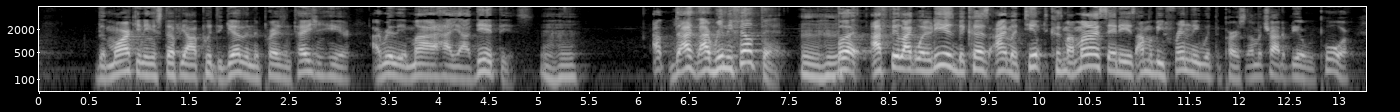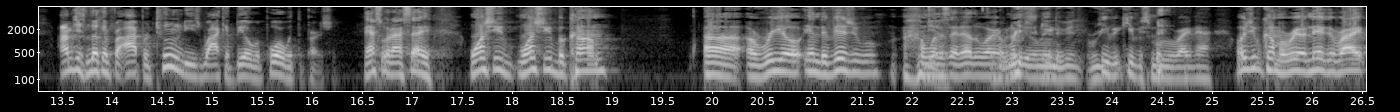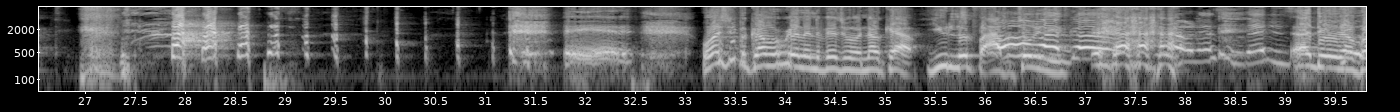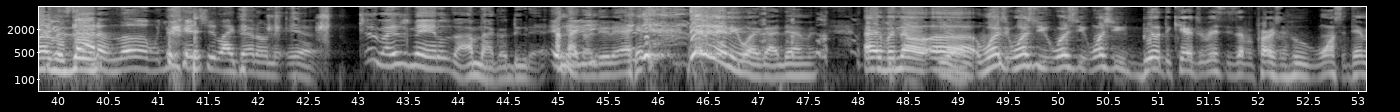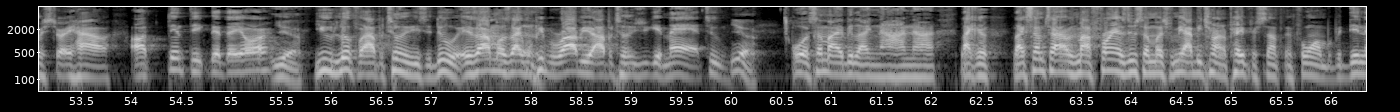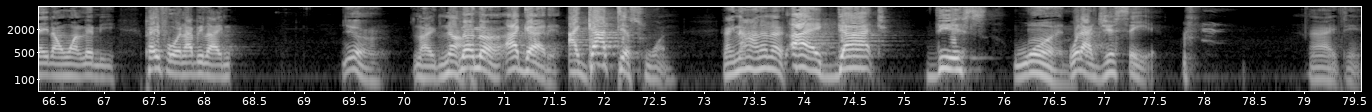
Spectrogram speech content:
the marketing and stuff y'all put together in the presentation here, I really admire how y'all did this. Mm-hmm. I, I, I really felt that, Mm-hmm. but I feel like what it is because I'm attempt because my mindset is I'm gonna be friendly with the person, I'm gonna try to build rapport. I'm just looking for opportunities where I can build rapport with the person. That's what I say. Once you once you become uh, a real individual, I want Yeah. to say the other word. A real keep individual. Keep it keep it smooth right now. Once you become a real nigga, right? Yeah. Once you become a real individual, no cap, you look for opportunities. Oh my god, that's, that is. I did it on purpose, you gotta love when you catch shit like that on the air. It's like this man was like, I'm not gonna do that. I'm not gonna do that. Did it anyway, goddamn it. Hey, but no. Uh, once once you once you once you build the characteristics of a person who wants to demonstrate how authentic that they are, Yeah. you look for opportunities to do it. It's almost like when people rob you of opportunities, you get mad too. Yeah. Or somebody be like, nah, nah. Like a, like sometimes my friends do so much for me, I be trying to pay for something for them, but, but then they don't want to let me pay for it, and I be like, Yeah. like no, No, no, I got it. I got this one. Like no, no, no. I got this one. what I just said. All right, then.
